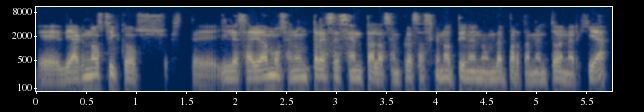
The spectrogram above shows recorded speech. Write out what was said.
diagnósticos este, y les ayudamos en un 360 a las empresas que no tienen un departamento de energía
